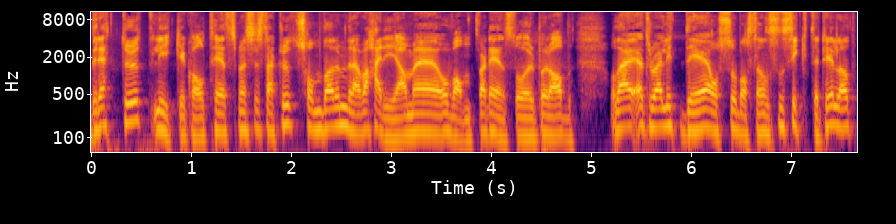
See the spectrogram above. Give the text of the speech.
bredt ut, like kvalitetsmessig sterkt ut, som da de drev og herja med og vant hvert eneste år på rad. Og er, Jeg tror det er litt det også Bastiansen sikter til. At,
